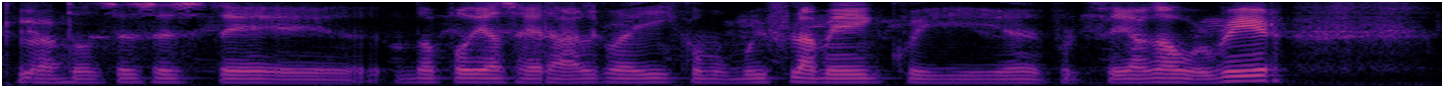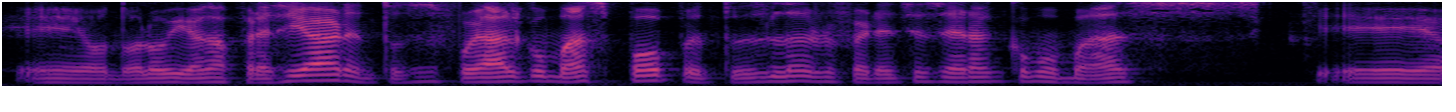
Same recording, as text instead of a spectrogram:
Claro. Entonces, este, no podía hacer algo ahí como muy flamenco y porque se iban a aburrir eh, o no lo iban a apreciar. Entonces fue algo más pop. Entonces las referencias eran como más eh,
